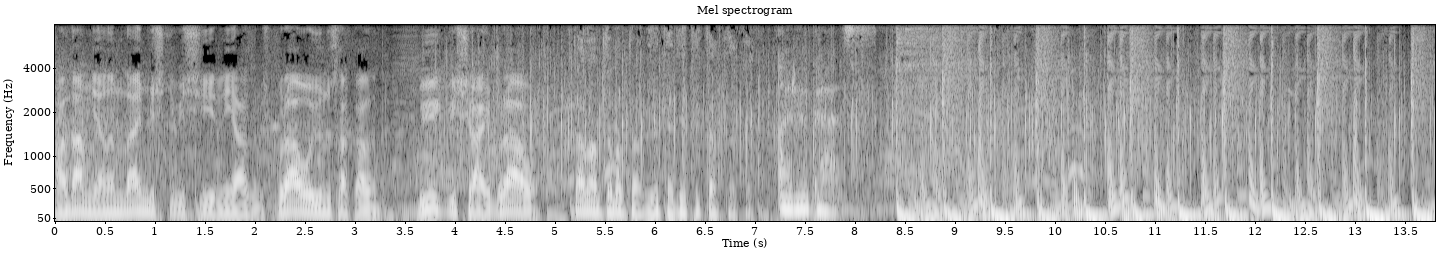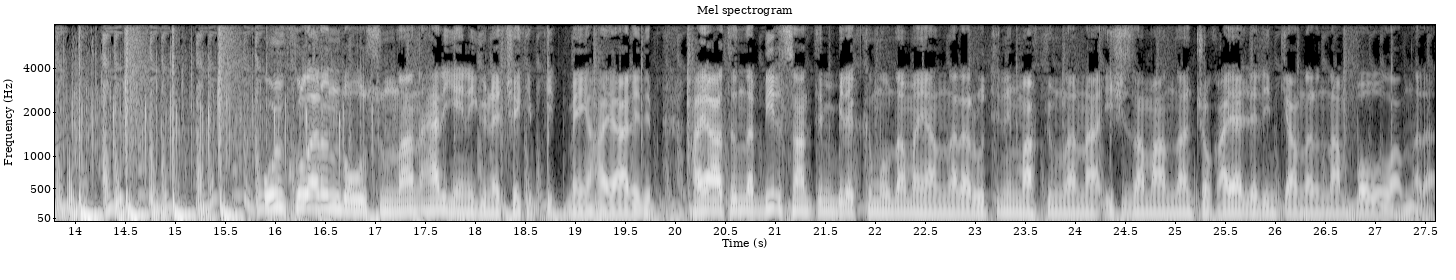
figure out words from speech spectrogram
Adam yanımdaymış gibi şiirini yazmış. Bravo Yunus Akalın. Büyük bir şair bravo. Tamam tamam tamam. Yeter yeter. Kalk kalk kalk. Aragaz, Uykuların doğusundan her yeni güne çekip gitmeyi hayal edip hayatında bir santim bile kımıldamayanlara, rutinin mahkumlarına, işi zamanından çok hayalleri imkanlarından bol olanlara,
